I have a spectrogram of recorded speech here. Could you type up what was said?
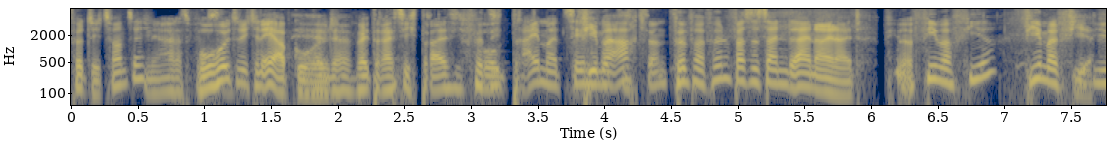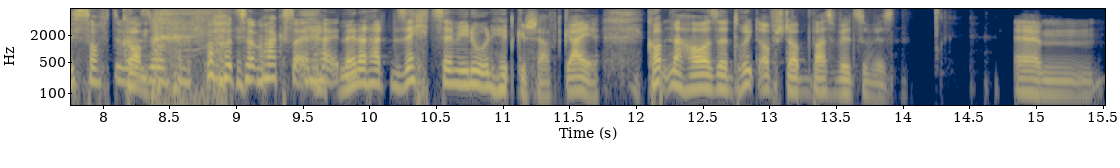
40-20? Ja, das Wo holst du dich denn eh abgeholt? Äh, bei 30-30, 40, 3 mal 10, 4 mal 8, 20. 5 mal 5, was ist deine, deine Einheit? 4 mal 4? 4? 4 mal 4. Die Software-Version von VZ Max-Einheit. Lennart hat 16 Minuten Hit geschafft, geil. Kommt nach Hause, drückt auf Stopp, was willst du wissen? Ähm,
